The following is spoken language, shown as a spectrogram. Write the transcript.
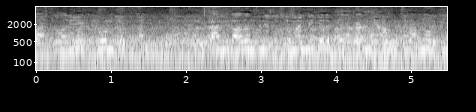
राष्ट्रवादीमध्ये दोन गट झाले. त्यावेळेस आम्ही दादांचं नेतृत्व मान्य केलं पाहिजे कारण की आमची भावना होती.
